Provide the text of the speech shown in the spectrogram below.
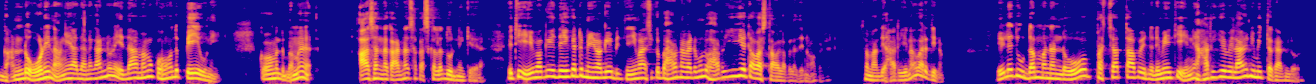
ගන්න ඕනේ නම් එයා දැනගන්න ඕනේ එදා මම කොහොමද පේ උනේ කොහොමද මම ආසන්න කාරණා සකස් කරලා දුන්නේ කියලා. ඉතින් ඒ වගේ දෙයකට මේ වගේ නිවාසික භාවනා වැඩමුළු හරියට අවස්ථාව ලැබලා දෙනවා අපිට. සමාධිය හරියනවා වර්ධිනවා. ඒ වෙලේදී උඩම්මනන්න ඕ පශ්චාත්තාප වෙන්න නෙමෙයි තියෙන්නේ හරිය වෙලාවේ නිමිත්ත ගන්න ඕනේ.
